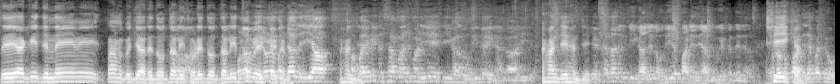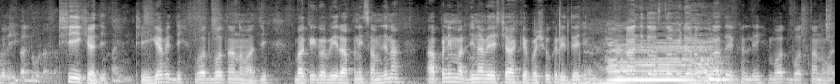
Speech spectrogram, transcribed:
ਤੇ ਇਹ ਆ ਕਿ ਜਿੰਨੇ ਵੀ ਭਾਵੇਂ ਕੋਈ ਜ਼ਿਆਦਾ ਦੁੱਧ ਵਾਲੀ ਥੋੜੇ ਦੁੱਧ ਵਾਲੀ ਇੱਥੋਂ ਵੇਖ ਕੇ ਬੱਚਾ ਖੜੇ। ਲਈ ਆ ਆਪਾਂ ਇਹ ਵੀ ਦੱਸਿਆ ਮੱਝ ਮੜੀ ਇਹ ਟੀ ਗੱਲ ਹੁੰਦੀ ਤੇ ਨਾ ਗਾੜੀ ਹਾਂਜੀ ਹਾਂਜੀ। ਇੱਕ ਅੱਧਾ ਦਿਨ ਟੀ ਗੱਲ ਲਾਉਂਦੀ ਹੈ ਪਹਾੜੇ ਦੇ ਆਜੂਗੇ ਕਦੇ ਦਿਨ। ਠੀਕ ਹੈ। ਦੇ ਆਪਾਂ ਚੋਕ ਲਈ ਪਰ ਦੋ ਲੱਗਾ ਠੀਕ ਹੈ ਜੀ। ਠੀਕ ਹੈ ਵੀਰ ਜੀ। ਬਹੁਤ ਬਹੁਤ ਧੰਨਵਾਦ ਜੀ। ਬਾਕੀ ਕੋਈ ਵੀਰ ਆਪਣੀ ਸਮਝਣਾ ਆਪਣੀ ਮਰਜ਼ੀ ਨਾਲ ਵੇਚ ਚਾਹ ਕੇ ਪਸ਼ੂ ਖਰੀਦੇ ਜੀ। ਹਾਂਜੀ ਦੋਸਤੋ ਵੀਡੀਓ ਨੂੰ ਪੂਰਾ ਦੇਖਣ ਲਈ ਬਹੁਤ ਬਹੁਤ ਧੰਨਵਾਦ।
